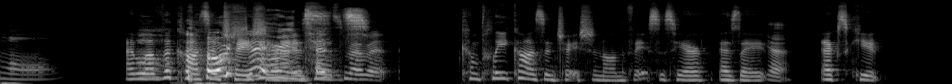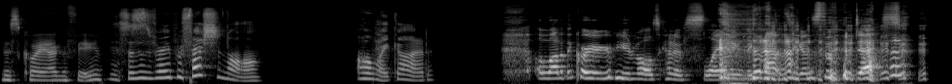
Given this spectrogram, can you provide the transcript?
Aww. I love the oh, concentration. oh concentration. shit! Very intense intense. moment. complete concentration on the faces here as they Yeah. execute this choreography. Yes, this is very professional. Oh my god. A lot of the choreography involves kind of slamming the cats against the desk.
